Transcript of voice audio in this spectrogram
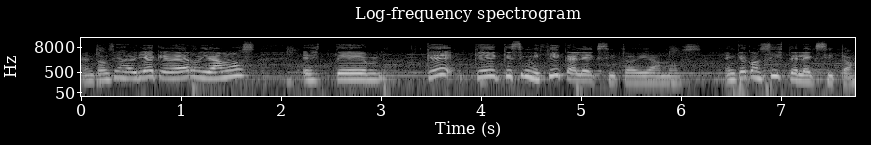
Entonces habría que ver, digamos, este, qué, qué, qué significa el éxito, digamos. ¿En qué consiste el éxito?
